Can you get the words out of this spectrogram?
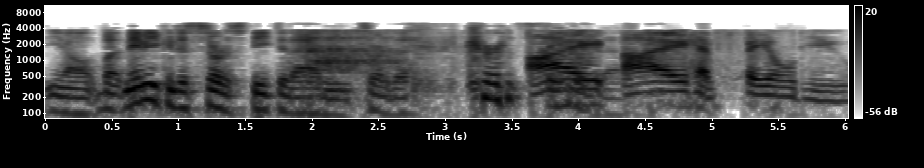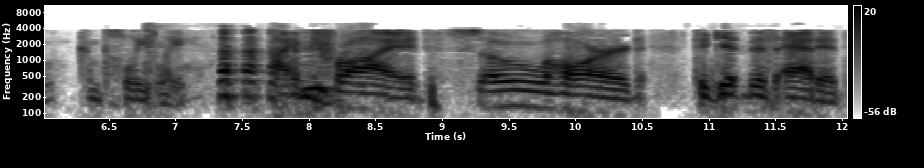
you know, but maybe you can just sort of speak to that and sort of the current state I of that. I have failed you completely. I have tried so hard to get this added,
